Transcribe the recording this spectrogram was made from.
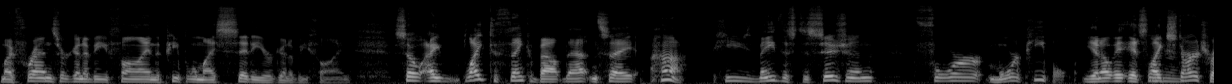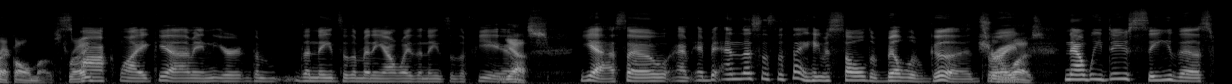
My friends are going to be fine. The people in my city are going to be fine. So I like to think about that and say, huh, he made this decision for more people. You know, it, it's like mm-hmm. Star Trek almost, right? Spock, like yeah. I mean, you're the the needs of the many outweigh the needs of the few. Yes. Yeah, so um, and- and this is the thing. He was sold a bill of goods, Sure right? was. Now we do see this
